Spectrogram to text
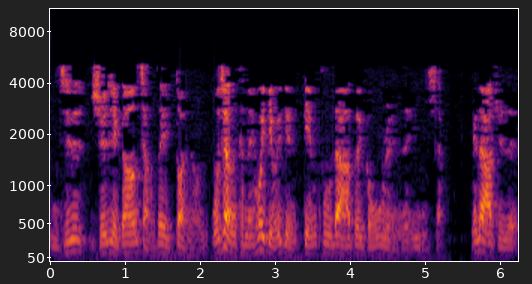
嗯，其实学姐刚刚讲这一段哦，我想可能会有一点颠覆大家对公务人员的印象，因为大家觉得。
